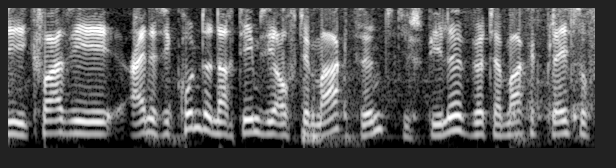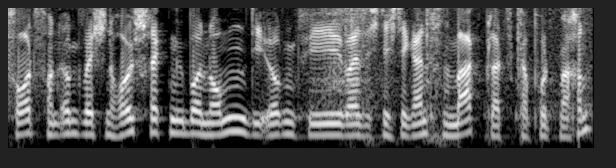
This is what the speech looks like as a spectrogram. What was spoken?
Die quasi eine Sekunde nachdem sie auf dem Markt sind, die Spiele, wird der Marketplace sofort von irgendwelchen Heuschrecken übernommen, die irgendwie, weiß ich nicht, den ganzen Marktplatz kaputt machen.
